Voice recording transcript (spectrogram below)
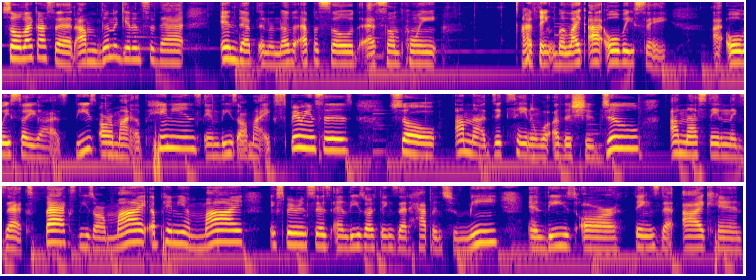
So, like I said, I'm going to get into that in depth in another episode at some point, I think. But, like I always say, I always tell you guys, these are my opinions and these are my experiences. So, I'm not dictating what others should do. I'm not stating exact facts. These are my opinion, my experiences, and these are things that happen to me. And these are things that I can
